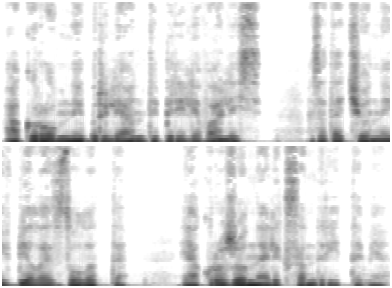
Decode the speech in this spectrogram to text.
Огромные бриллианты переливались, заточенные в белое золото и окруженные александритами.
